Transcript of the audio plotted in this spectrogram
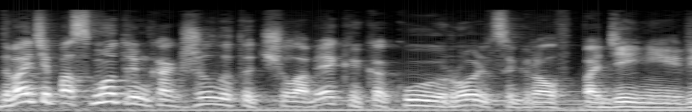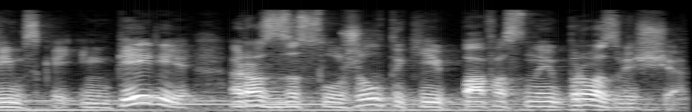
Давайте посмотрим, как жил этот человек и какую роль сыграл в падении Римской империи, раз заслужил такие пафосные прозвища.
